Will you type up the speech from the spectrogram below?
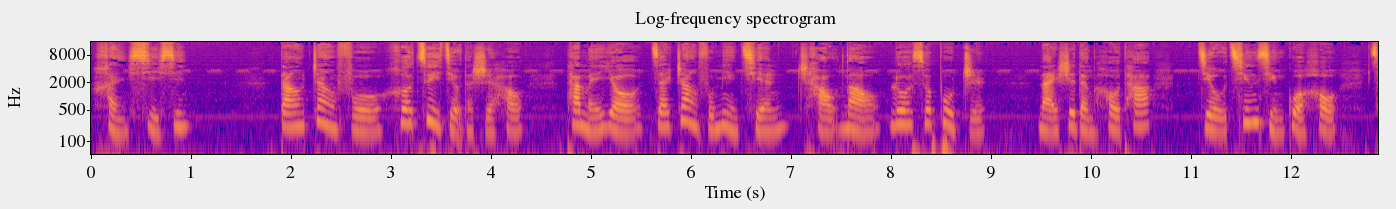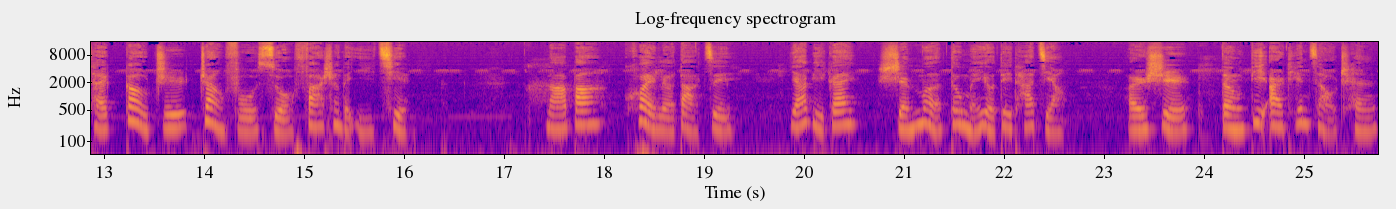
很细心。当丈夫喝醉酒的时候，她没有在丈夫面前吵闹啰嗦不止，乃是等候他酒清醒过后，才告知丈夫所发生的一切。拿巴快乐大醉，亚比该什么都没有对他讲，而是等第二天早晨。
